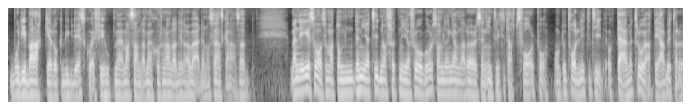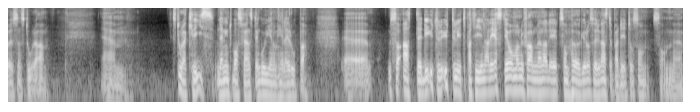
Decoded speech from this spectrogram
bodde i baracker och byggde SKF ihop med massa andra människor från andra delar av världen och svenskarna. Så att, men det är så som att de, den nya tiden har fött nya frågor som den gamla rörelsen inte riktigt haft svar på. Och då tar det lite tid och därmed tror jag att det är arbetarrörelsens stora um, stora kris. Den är inte bara svensk, den går igenom hela Europa. Eh, så att eh, det är ytter, ytterlighetspartierna, det är SD om man nu får använda det som höger och så är det Vänsterpartiet och som, som, eh,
